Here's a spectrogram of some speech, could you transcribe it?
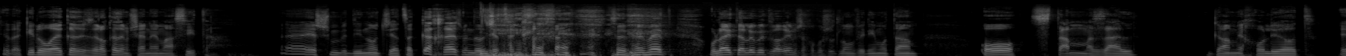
כי אתה כאילו רואה כזה, שזה לא כזה משנה מה עשית. אה, יש מדינות שיצא ככה, יש מדינות שיצא ככה. זה באמת, אולי תלוי בדברים שאנחנו פשוט לא מבינים אותם, או סתם מזל, גם יכול להיות, אה,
